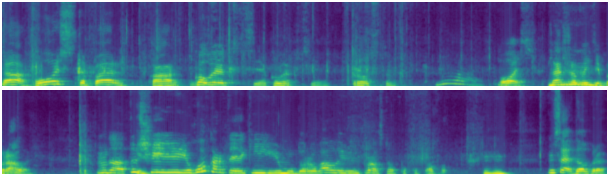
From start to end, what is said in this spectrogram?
Так, ось тепер карти. Колекція, колекція. Просто. Ось, те, що ми зібрали. Ну да, тут ще й його карти, які йому дарували, він просто покупав. Мгм. Ну все, добре.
